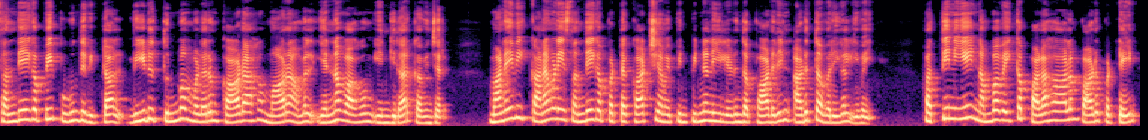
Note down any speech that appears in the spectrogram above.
சந்தேகப்பை புகுந்துவிட்டால் வீடு துன்பம் வளரும் காடாக மாறாமல் என்னவாகும் என்கிறார் கவிஞர். மனைவி கணவனை சந்தேகப்பட்ட காட்சி அமைப்பின் பின்னணியில் எழுந்த பாடலின் அடுத்த வரிகள் இவை. பத்தினியை நம்ப வைக்க பலகாலம் பாடுபட்டேன்.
